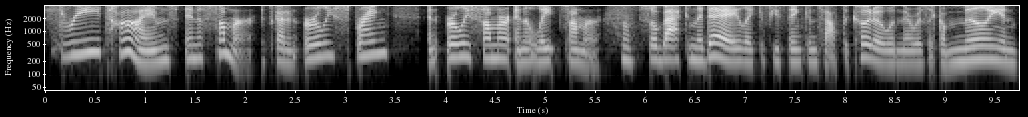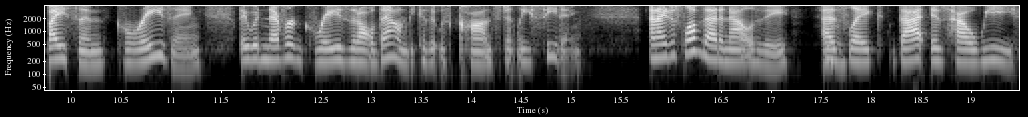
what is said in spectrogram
three times in a summer. It's got an early spring, an early summer, and a late summer. Huh. So back in the day, like if you think in South Dakota, when there was like a million bison grazing, they would never graze it all down because it was constantly seeding. And I just love that analogy hmm. as like that is how we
